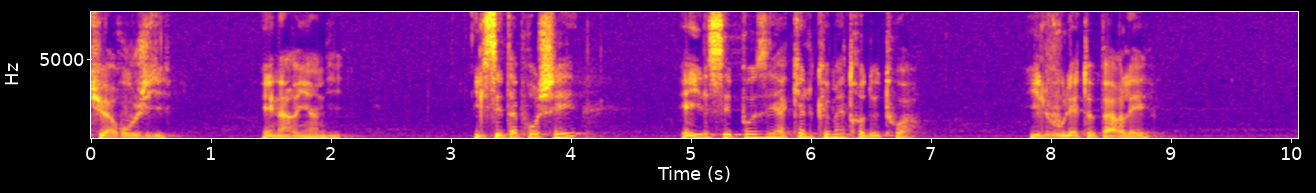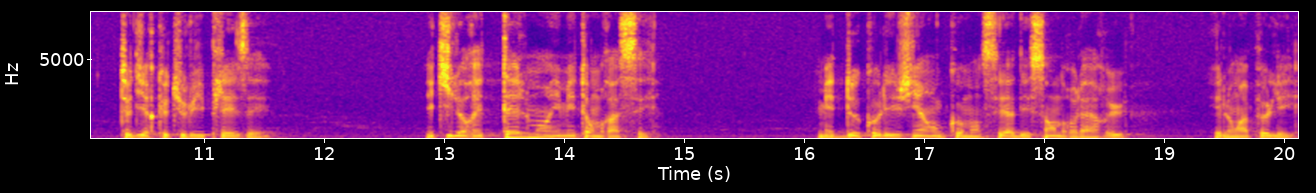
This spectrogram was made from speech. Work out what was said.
Tu as rougi et n'as rien dit. Il s'est approché et il s'est posé à quelques mètres de toi. Il voulait te parler, te dire que tu lui plaisais et qu'il aurait tellement aimé t'embrasser. Mais deux collégiens ont commencé à descendre la rue et l'ont appelé,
